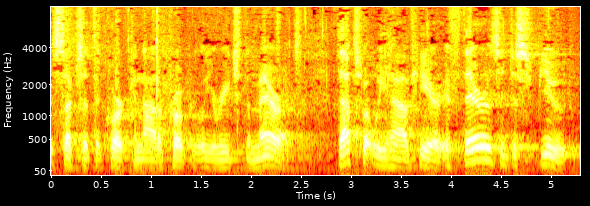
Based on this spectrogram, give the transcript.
such that the court cannot appropriately reach the merits. That's what we have here. If there is a dispute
